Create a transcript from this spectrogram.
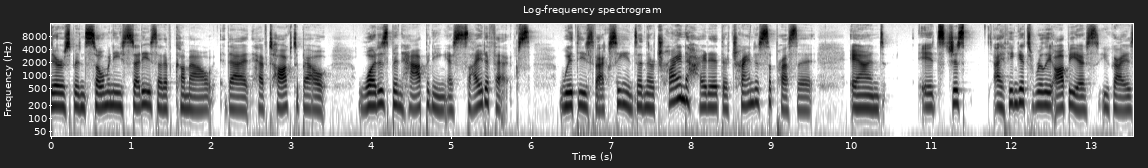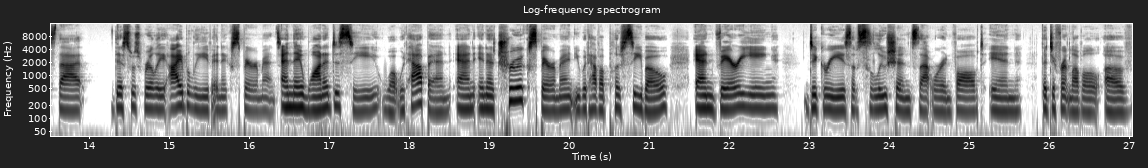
there's been so many studies that have come out that have talked about what has been happening as side effects with these vaccines and they're trying to hide it they're trying to suppress it and it's just i think it's really obvious you guys that this was really i believe an experiment and they wanted to see what would happen and in a true experiment you would have a placebo and varying degrees of solutions that were involved in the different level of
